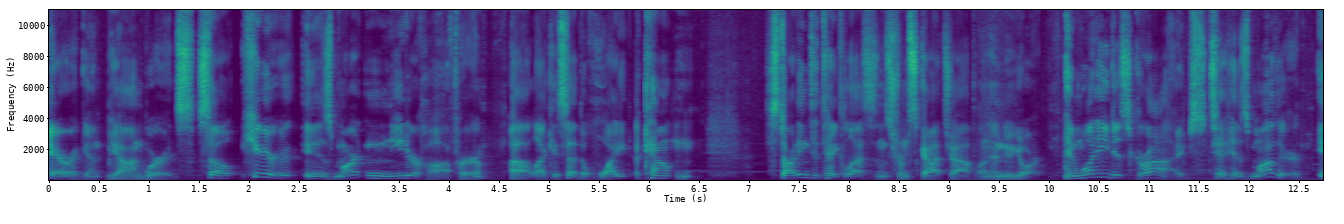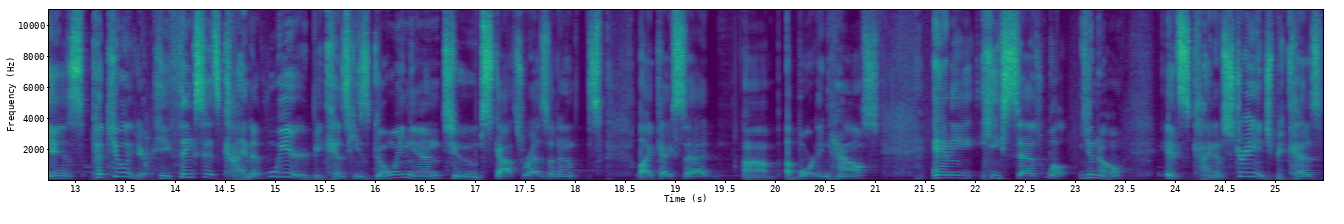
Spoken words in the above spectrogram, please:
arrogant beyond words. So here is Martin Niederhoffer, uh, like I said, the white accountant, starting to take lessons from Scott Joplin in New York. And what he describes to his mother is peculiar. He thinks it's kind of weird because he's going into Scott's residence, like I said, um, a boarding house, and he, he says, Well, you know, it's kind of strange because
